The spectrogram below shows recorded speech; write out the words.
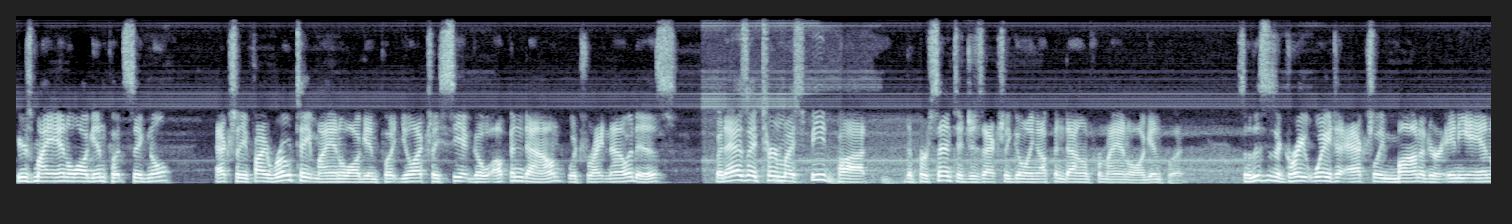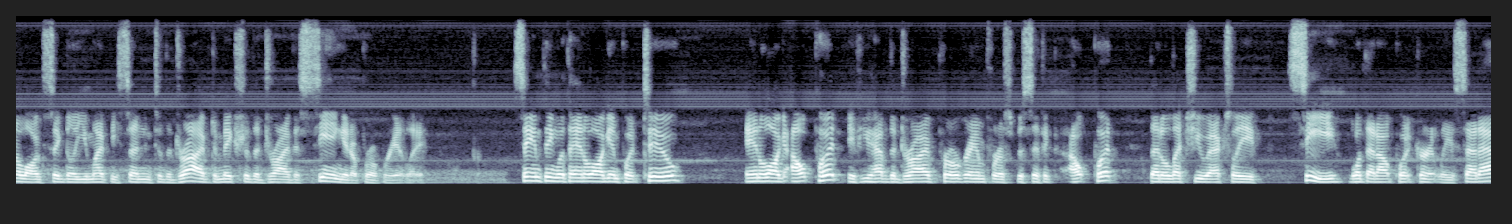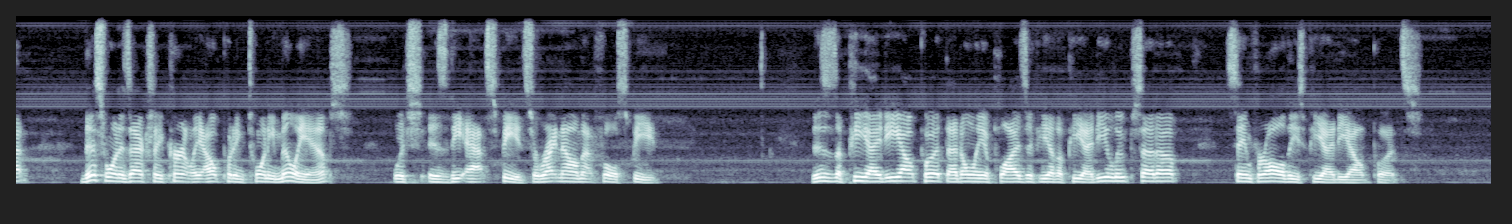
Here's my analog input signal. Actually, if I rotate my analog input, you'll actually see it go up and down, which right now it is. But as I turn my speed pot, the percentage is actually going up and down for my analog input. So this is a great way to actually monitor any analog signal you might be sending to the drive to make sure the drive is seeing it appropriately. Same thing with analog input 2. Analog output, if you have the drive program for a specific output, that'll let you actually see what that output currently is set at. This one is actually currently outputting 20 milliamps, which is the at speed. So right now I'm at full speed. This is a PID output. That only applies if you have a PID loop set up. Same for all these PID outputs.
